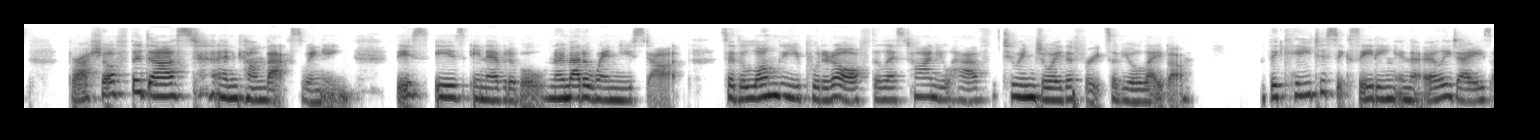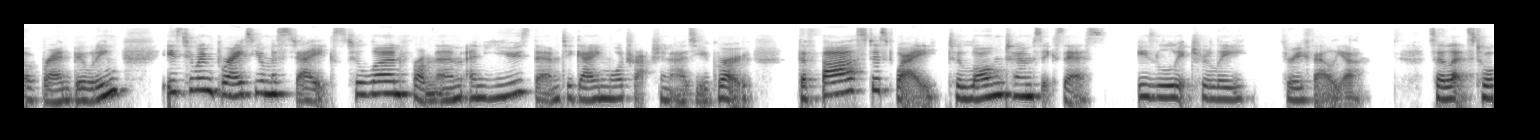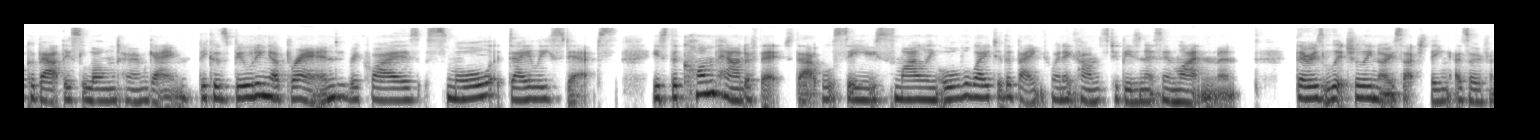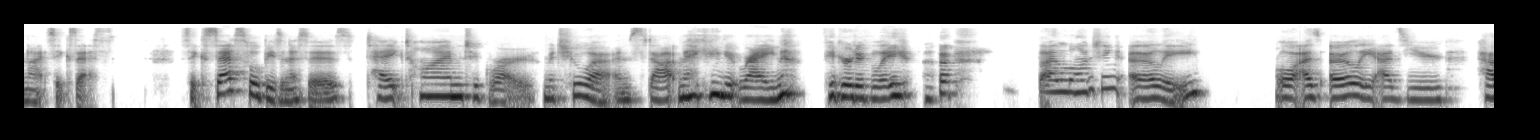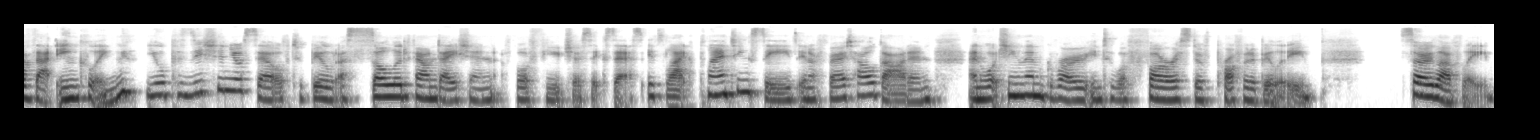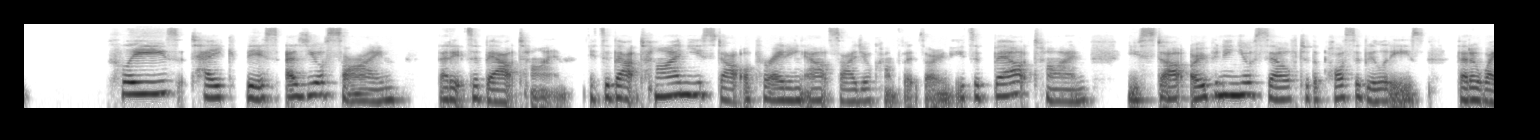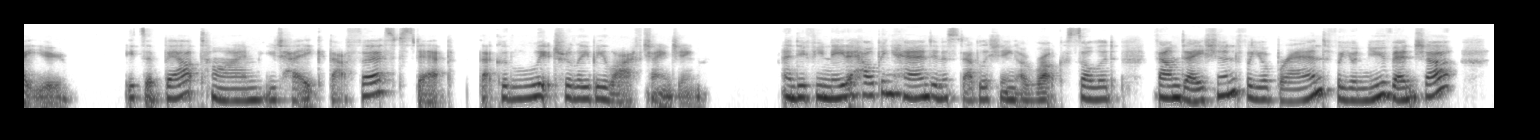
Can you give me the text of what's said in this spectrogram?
brush off the dust, and come back swinging. This is inevitable, no matter when you start. So, the longer you put it off, the less time you'll have to enjoy the fruits of your labor. The key to succeeding in the early days of brand building is to embrace your mistakes, to learn from them, and use them to gain more traction as you grow. The fastest way to long term success is literally through failure. So let's talk about this long term game because building a brand requires small daily steps. It's the compound effect that will see you smiling all the way to the bank when it comes to business enlightenment. There is literally no such thing as overnight success. Successful businesses take time to grow, mature, and start making it rain figuratively, by launching early or as early as you have that inkling, you'll position yourself to build a solid foundation for future success. It's like planting seeds in a fertile garden and watching them grow into a forest of profitability. So lovely. Please take this as your sign that it's about time. It's about time you start operating outside your comfort zone. It's about time you start opening yourself to the possibilities that await you. It's about time you take that first step that could literally be life changing. And if you need a helping hand in establishing a rock solid foundation for your brand, for your new venture,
